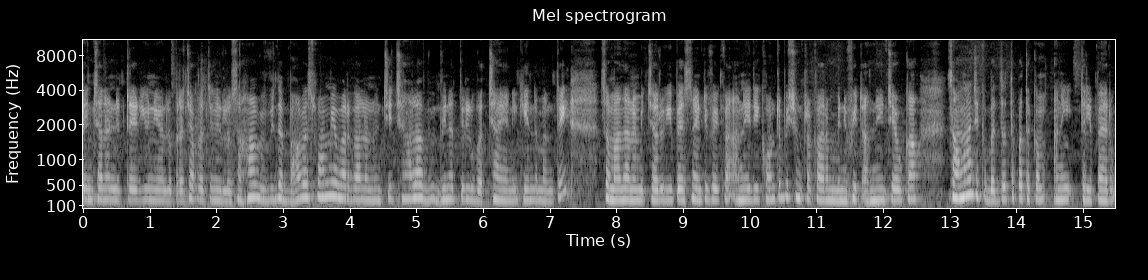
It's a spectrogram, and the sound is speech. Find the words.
పెంచాలని ట్రేడ్ యూనియన్లు ప్రజాప్రతినిధులు సహా వివిధ భాగస్వామ్య వర్గాల నుంచి చాలా వినతులు వచ్చాయని కేంద్ర మంత్రి సమాధానం ఇచ్చారు. ఈపీఎస్ నైంటీ ఫైవ్ అనేది కాంట్రిబ్యూషన్ ప్రకారం బెనిఫిట్ అందించే ఒక సామాజిక భద్రత పథకం అని తెలిపారు.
